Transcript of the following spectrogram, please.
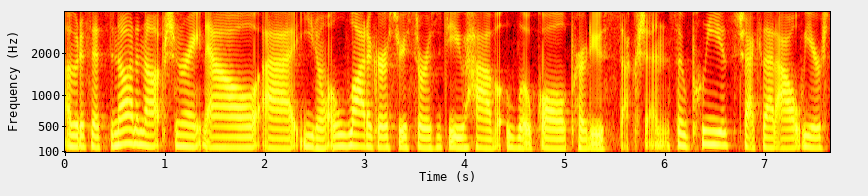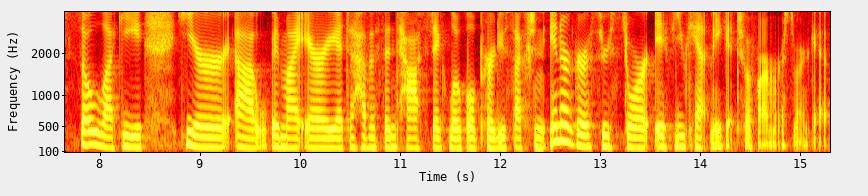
Um, but if that's not an option right now, uh, you know, a lot of grocery stores do have local produce sections. So please check that out. We are so lucky here uh, in my area to have a fantastic local produce section in our grocery store if you can't make it to a farmer's market.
